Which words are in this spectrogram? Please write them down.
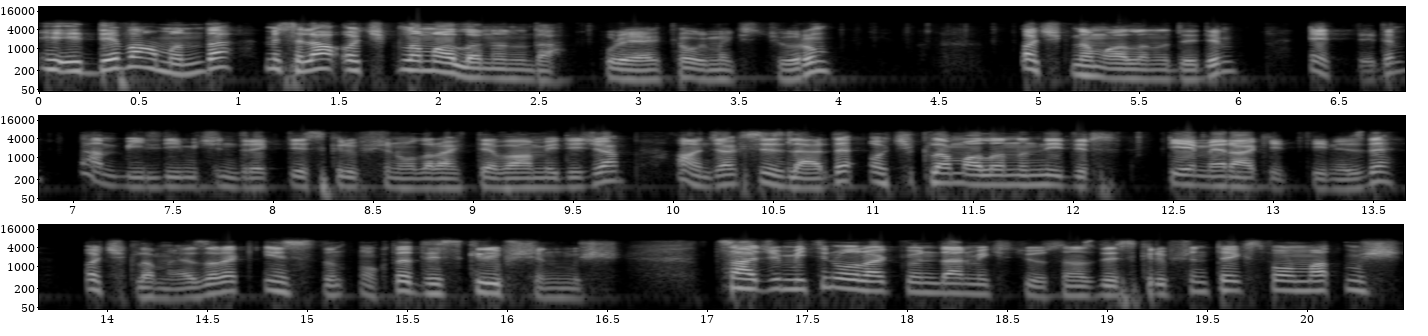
e, devamında mesela açıklama alanını da buraya koymak istiyorum. Açıklama alanı dedim. Et dedim. Ben bildiğim için direkt description olarak devam edeceğim. Ancak sizler de açıklama alanı nedir diye merak ettiğinizde açıklama yazarak instant.description'mış. Sadece metin olarak göndermek istiyorsanız description text formatmış.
